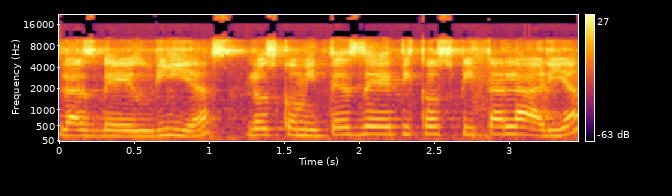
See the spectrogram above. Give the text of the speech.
Las veedurías, los comités de ética hospitalaria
